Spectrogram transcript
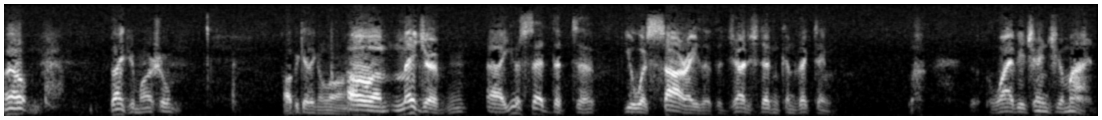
Well, thank you, Marshal. I'll be getting along. Oh, uh, Major, uh, you said that uh, you were sorry that the judge didn't convict him. Why have you changed your mind?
